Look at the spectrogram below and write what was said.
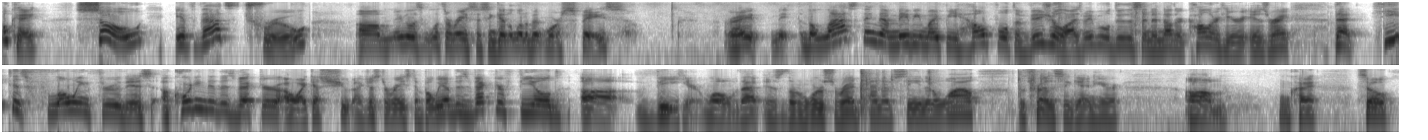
Okay, so if that's true, um, maybe let's, let's erase this and get a little bit more space. All right, the last thing that maybe might be helpful to visualize, maybe we'll do this in another color here, is right, that heat is flowing through this according to this vector. Oh, I guess, shoot, I just erased it. But we have this vector field uh, V here. Whoa, that is the worst red pen I've seen in a while. Let's try this again here. Um, okay, so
